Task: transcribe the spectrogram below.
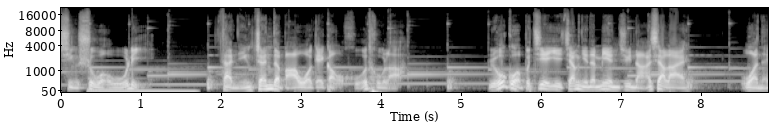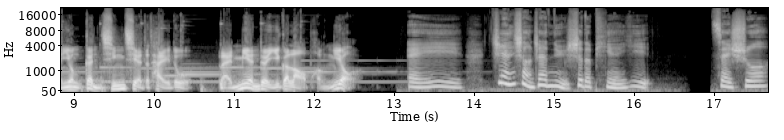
请恕我无礼，但您真的把我给搞糊涂了。如果不介意将您的面具拿下来，我能用更亲切的态度来面对一个老朋友。哎，既然想占女士的便宜，再说，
